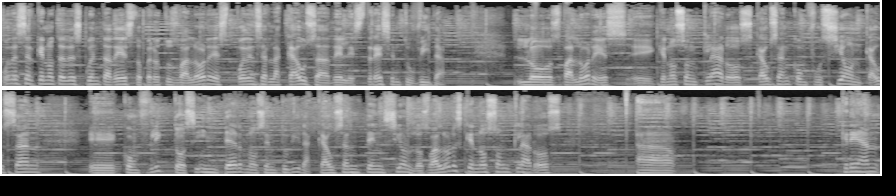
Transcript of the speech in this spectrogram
Puede ser que no te des cuenta de esto, pero tus valores pueden ser la causa del estrés en tu vida. Los valores eh, que no son claros causan confusión, causan eh, conflictos internos en tu vida, causan tensión. Los valores que no son claros ah, crean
